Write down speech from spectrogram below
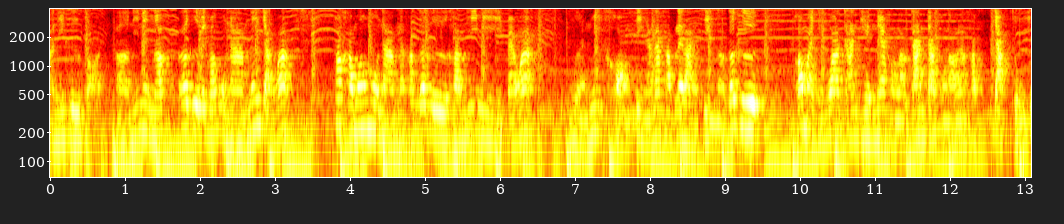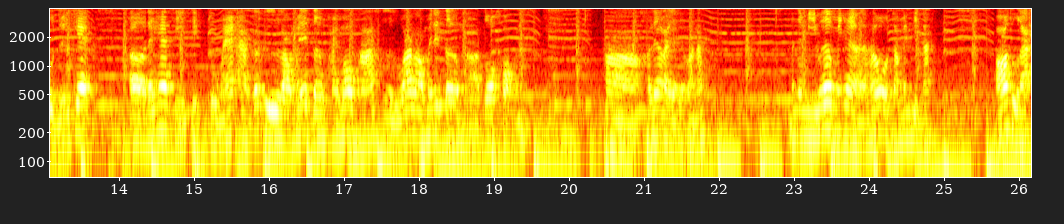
อันนี้คือสอนอนิดนึงเนาะ ก็คือเป็นพหูนาม เนื่องจากว่าถ้าคำว่าพหูนามนะครับ ก็คือคำที่มีแปลว่าเหมือนมีของสิ่งนั้นนะครับ หลายๆ สิ่งเนาะ ก็คือเขาหมายถึงว่าการเทมเนี่ยของเรา การจับของเรานะครับ จับสูงสุดได้แค่เออได้แค่ 40 ถูกไหมอะ ก็คือเราไม่ได้เติม primal pass หรือว่าเราไม่ได้เติมตัวของอ่าเขาเรียกอะไรเดี๋ยวก่อนนะ มันจะมีเพิ่มไม่ใช่เหรอถ้าจำไม่ผิดนะ อ๋อถูกแล้ว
